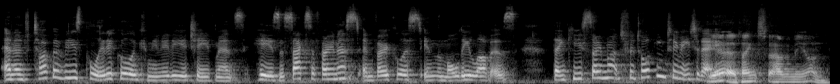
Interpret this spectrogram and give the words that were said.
and on top of his political and community achievements, he is a saxophonist and vocalist in the Mouldy Lovers. Thank you so much for talking to me today. Yeah, thanks for having me on.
